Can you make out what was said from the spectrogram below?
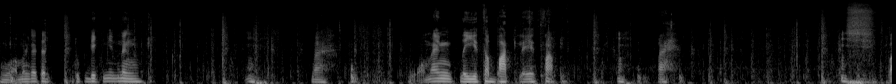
หัวมันก็จะดุกดิกนิดนึงมาหัวแม่งตีสะบัดเลยสัตว์อืมไป ไป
